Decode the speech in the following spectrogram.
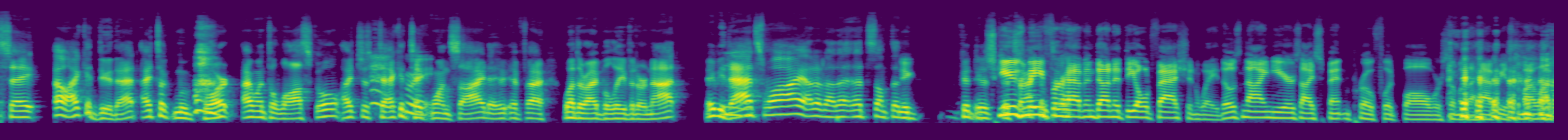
say, "Oh, I could do that. I took moot court. I went to law school. I just I could take Right. one side if I, whether I believe it or not. Maybe Mm. that's why. I don't know. That, that's something. Ex- could Excuse me for to it. having done it the old fashioned way. Those nine years I spent in pro football were some of the happiest of my life.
